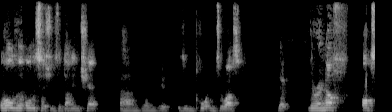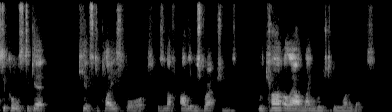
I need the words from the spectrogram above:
all the all the sessions are done in Czech. Um, you know, it is important to us that there are enough obstacles to get kids to play sports. There's enough other distractions. We can't allow language to be one of those.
